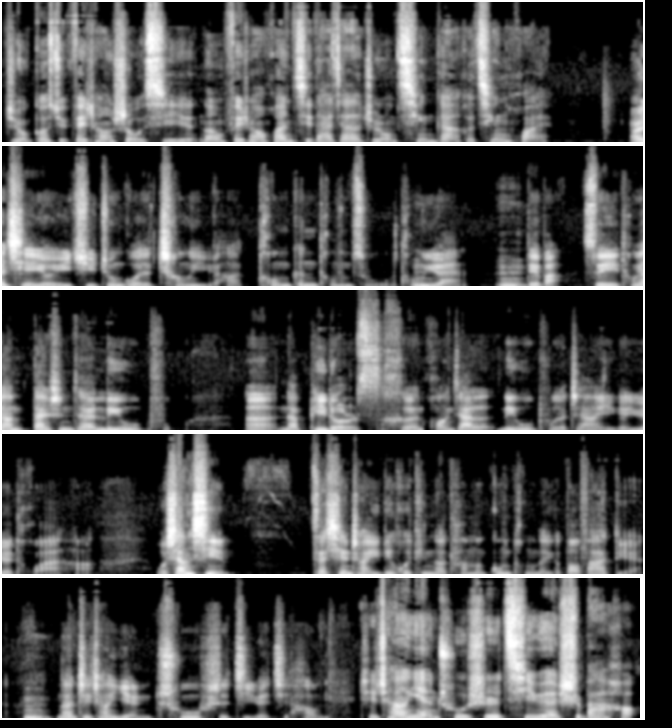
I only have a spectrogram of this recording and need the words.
这首歌曲非常熟悉，能非常唤起大家的这种情感和情怀。而且有一句中国的成语哈、同根同祖同源，嗯对吧？所以同样诞生在利物浦，呃，那 Beatles 和皇家利物浦的这样一个乐团哈、我相信在现场一定会听到他们共同的一个爆发点。嗯，那这场演出是几月几号呢？这场演出是七月十八号。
